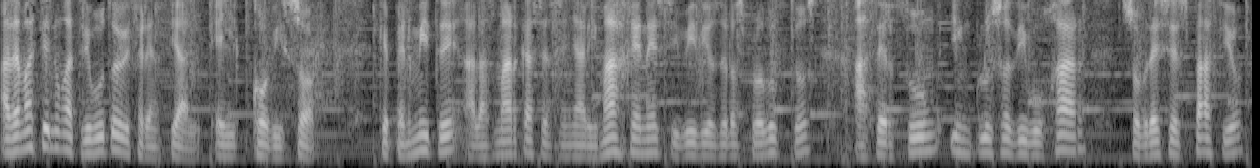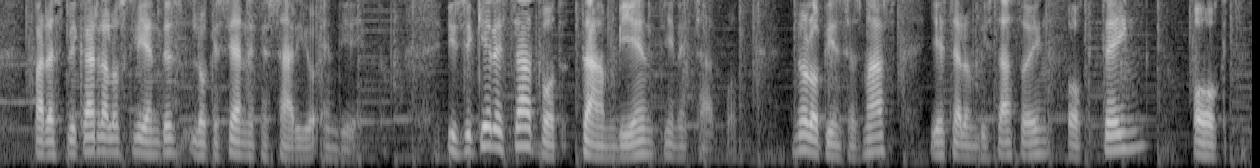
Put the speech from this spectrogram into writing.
Además tiene un atributo diferencial, el covisor, que permite a las marcas enseñar imágenes y vídeos de los productos, hacer zoom, incluso dibujar sobre ese espacio para explicarle a los clientes lo que sea necesario en directo. Y si quieres chatbot, también tiene chatbot. No lo pienses más y échale un vistazo en Octane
